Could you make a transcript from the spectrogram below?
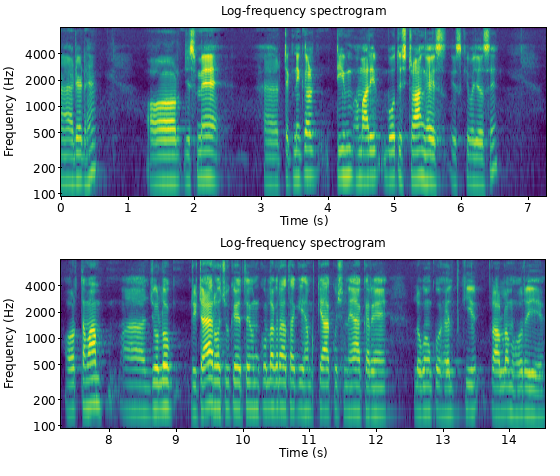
एडेड हैं और जिसमें टेक्निकल टीम हमारी बहुत स्ट्रांग है इस, इसकी वजह से और तमाम जो लोग रिटायर हो चुके थे उनको लग रहा था कि हम क्या कुछ नया करें, लोगों को हेल्थ की प्रॉब्लम हो रही है।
